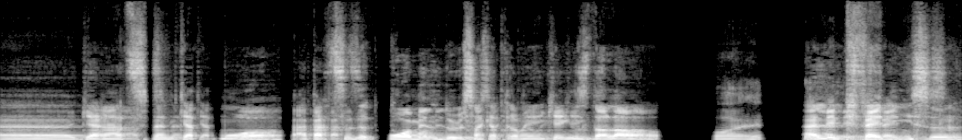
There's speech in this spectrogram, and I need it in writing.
euh, garantie 24 mois à partir de 3295 Ouais. À l'épiphanie, ça.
